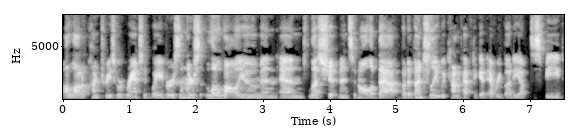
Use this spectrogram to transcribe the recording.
a lot of countries were granted waivers and there's low volume and and less shipments and all of that but eventually we kind of have to get everybody up to speed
